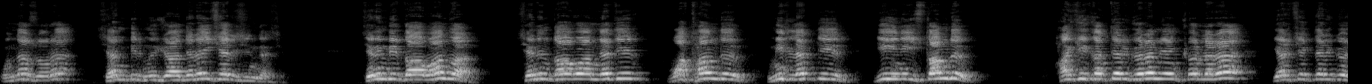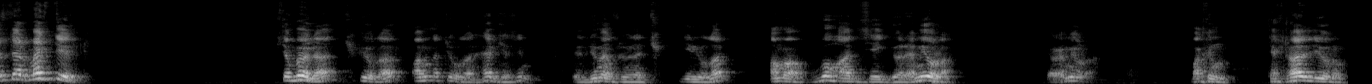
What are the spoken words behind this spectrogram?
ondan sonra sen bir mücadele içerisindesin. Senin bir davan var. Senin davan nedir? Vatandır, millettir, dini İslam'dır. Hakikatleri göremeyen körlere gerçekleri göstermektir. İşte böyle çıkıyorlar, anlatıyorlar. Herkesin e, dümen suyuna giriyorlar. Ama bu hadiseyi göremiyorlar. Göremiyorlar. Bakın tekrar ediyorum.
